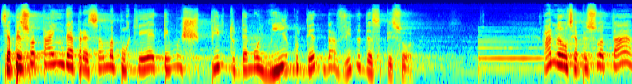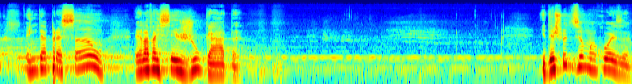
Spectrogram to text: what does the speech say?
Se a pessoa está em depressão, é porque tem um espírito demoníaco dentro da vida dessa pessoa. Ah, não, se a pessoa está em depressão, ela vai ser julgada. E deixa eu dizer uma coisa:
